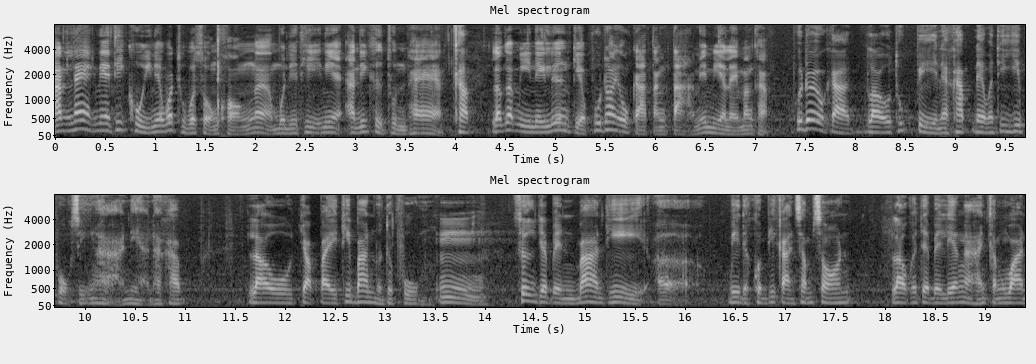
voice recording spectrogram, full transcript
อันแรกเนี่ยที่คุยเนี่ยวัตถุประสงค์ของอ่ามูลนิธิเนี่ยอันนี้คือทุนแพทย์ครับแล้วก็มีในเรื่องเกี่ยวผู้ด้อยโอกาสต่างๆนี่มีอะไรบ้างครับ ผู้ด้อยโอกาสเราทุกปีนะครับในวันที่ 26 สิงหาเนี่ยนะครับ เราจะไปที่บ้านนนทภูมิ อืม ซึ่งจะเป็นบ้านที่เอ่อมีแต่คนพิการซ้ำซ้อน เราก็จะไปเลี้ยงอาหารกลางวัน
